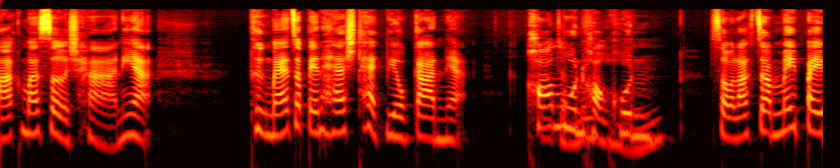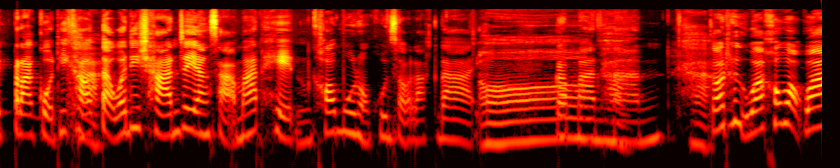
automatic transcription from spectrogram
รักษ์มา search หาเนี่ย ถึงแม้จะเป็นแฮชแท็กเดียวกันเนี่ย ข้อมูลของคุณ สวรักษ์จะไม่ไปปรากฏที่เขาค่ะแต่ว่าดิฉันจะยังสามารถเห็นข้อมูลของคุณสวรักษ์ได้อ๋อประมาณค่นั้นค่ะก็ถือว่าเขาบอกว่า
